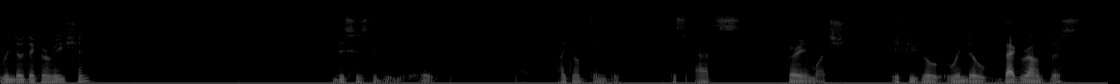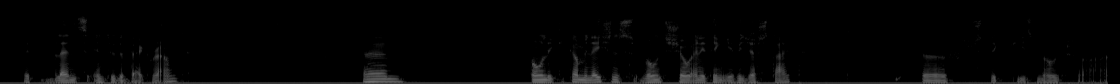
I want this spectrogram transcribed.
window decoration, this is the. Uh, I don't think this this adds very much. If you go window backgroundless, it blends into the background. Um, only key combinations won't show anything if you just type. Uh, stick keys mode. Uh,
